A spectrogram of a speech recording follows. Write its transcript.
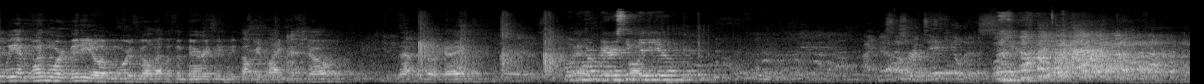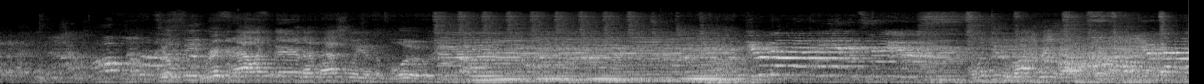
had, we had one more video of Mooresville that was embarrassing we thought we'd like to show. That was okay. One more embarrassing video? I know. This is ridiculous. You'll see Rick and Alec there. That's Ashley in the blue. I want you to watch Rick and Alec there.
